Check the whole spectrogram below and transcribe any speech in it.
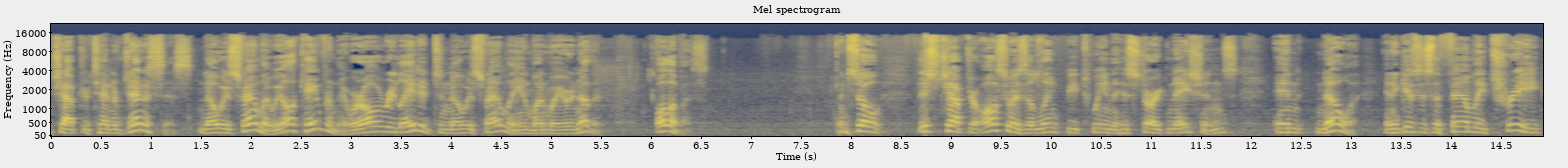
chapter 10 of Genesis. Noah's family. We all came from there. We're all related to Noah's family in one way or another. All of us. And so this chapter also has a link between the historic nations and Noah. And it gives us the family tree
